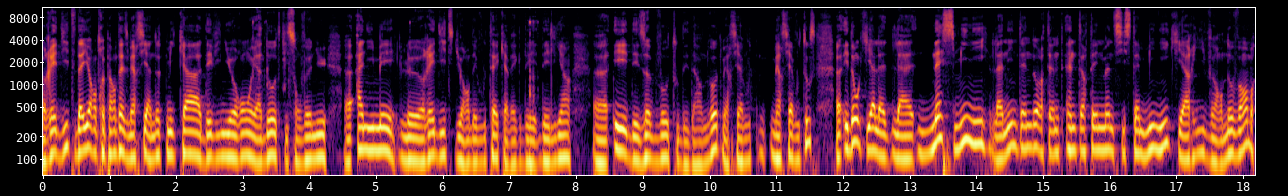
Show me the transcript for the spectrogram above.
Reddit. D'ailleurs, entre parenthèses, merci à Notmika, des vignerons et à d'autres qui sont venus animer le Reddit du rendez-vous tech avec des, des liens et des upvotes ou des downvotes. Merci à vous, merci à vous tous. et donc il y a la, la NES Mini, la Nintendo Entertainment System Mini qui arrive en novembre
